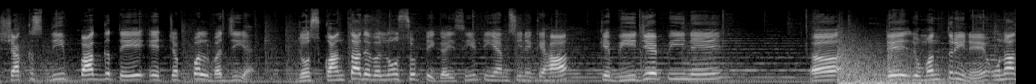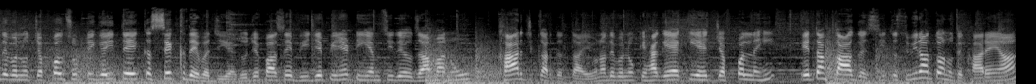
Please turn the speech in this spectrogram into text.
ਸ਼ਖਸ ਦੀ ਪੱਗ ਤੇ ਇਹ ਚੱਪਲ ਵੱਜੀ ਹੈ। ਜੋ ਸੁਕਾਂਤਾ ਦੇ ਵੱਲੋਂ ਸੁੱਟੀ ਗਈ ਸੀ ਟੀਐਮਸੀ ਨੇ ਕਿਹਾ ਕਿ ਬੀਜੇਪੀ ਨੇ ਅ, ਦੇ ਜੋ ਮੰਤਰੀ ਨੇ ਉਹਨਾਂ ਦੇ ਵੱਲੋਂ ਚੱਪਲ ਸੁੱਟੀ ਗਈ ਤੇ ਇੱਕ ਸਿੱਖ ਦੇ ਵੱਜੀ ਹੈ। ਦੂਜੇ ਪਾਸੇ ਬੀਜੇਪੀ ਨੇ ਟੀਐਮਸੀ ਦੇ ਇਲਜ਼ਾਮਾਂ ਨੂੰ ਖਾਰਜ ਕਰ ਦਿੱਤਾ ਹੈ। ਉਹਨਾਂ ਦੇ ਵੱਲੋਂ ਕਿਹਾ ਗਿਆ ਕਿ ਇਹ ਚੱਪਲ ਨਹੀਂ ਇਹ ਤਾਂ ਕਾਗਜ਼ ਸੀ। ਤਸਵੀਰਾਂ ਤੁਹਾਨੂੰ ਦਿਖਾ ਰਹੇ ਹਾਂ।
